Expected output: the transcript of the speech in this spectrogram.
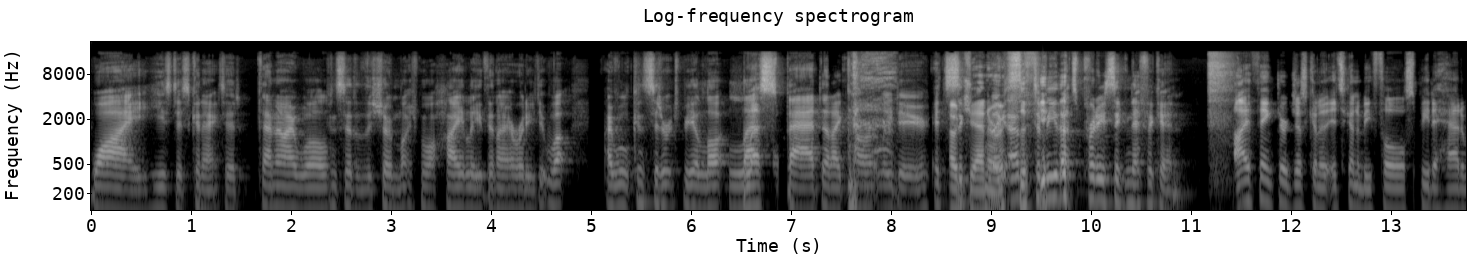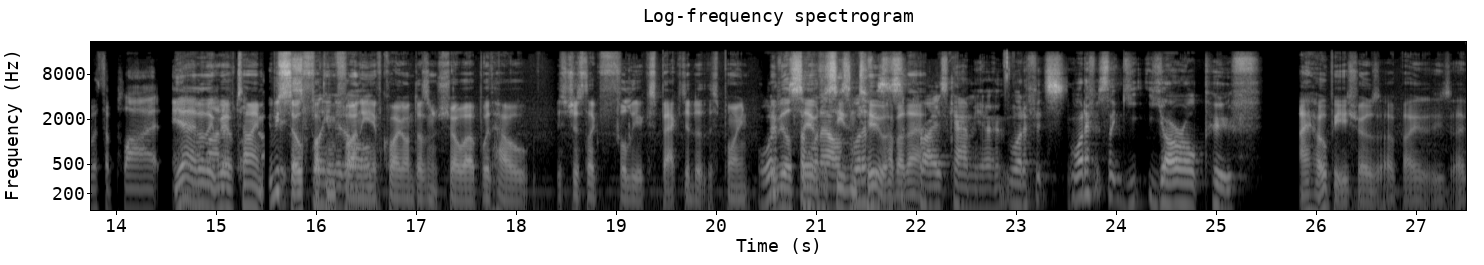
why he's disconnected, then I will consider the show much more highly than I already do. Well, I will consider it to be a lot less bad than I currently do. It's like, generous uh, of to me. That's pretty significant. I think they're just gonna, it's gonna be full speed ahead with the plot. and Yeah, I don't think we have time. It'd be so fucking funny all. if Qui Gon doesn't show up with how it's just like fully expected at this point. What Maybe they'll save it for else? season What two. How a about that? surprise cameo? What if it's what if it's like Y- Yarael Poof? I hope he shows up. I, he's, I,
